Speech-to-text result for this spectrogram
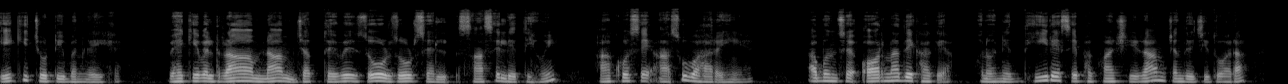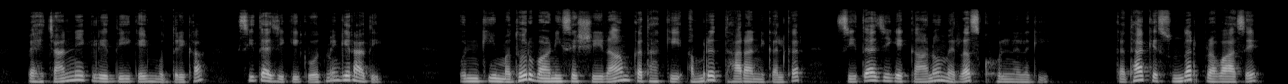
एक ही चोटी बन गई है। वह केवल राम नाम जपते हुए ज़ोर ज़ोर से साँसें लेती हुई आँखों से आँसू बहा रही हैं। अब उनसे और ना देखा गया। उन्होंने धीरे से भगवान श्री रामचंद्र जी द्वारा पहचानने के लिए दी गई मुद्रिका सीता जी की गोद में गिरा दी। उनकी मधुर वाणी से श्री राम कथा की अमृत धारा निकलकर सीता जी के कानों में रस खोलने लगी। कथा के सुंदर प्रवाह से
